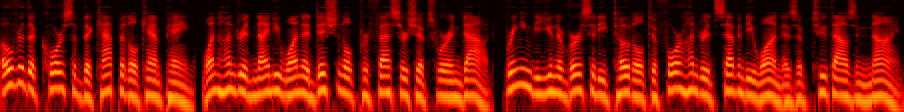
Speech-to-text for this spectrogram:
Over the course of the capital campaign, 191 additional professorships were endowed, bringing the university total to 471 as of 2009.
